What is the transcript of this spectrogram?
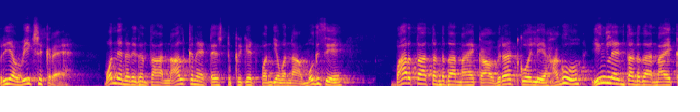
ಪ್ರಿಯ ವೀಕ್ಷಕರೇ, ಮೊನ್ನೆ ನಡೆದಂತಹ ನಾಲ್ಕನೇ ಟೆಸ್ಟ್ ಕ್ರಿಕೆಟ್ ಪಂದ್ಯವನ್ನು ಮುಗಿಸಿ ಭಾರತ ತಂಡದ ನಾಯಕ ವಿರಾಟ್ ಕೊಹ್ಲಿ ಹಾಗೂ ಇಂಗ್ಲೆಂಡ್ ತಂಡದ ನಾಯಕ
